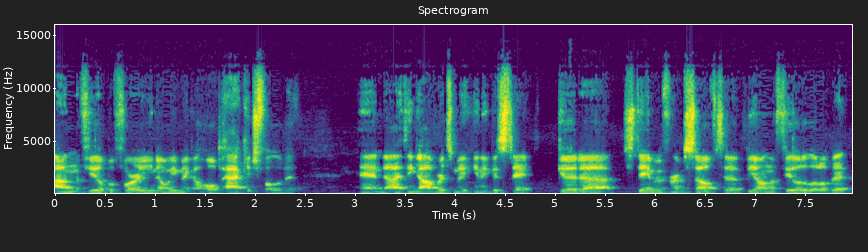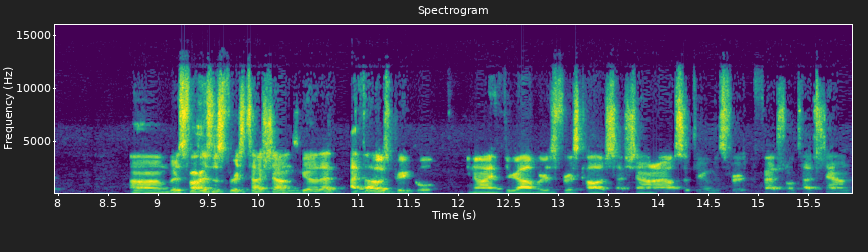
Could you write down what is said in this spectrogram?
out on the field before, you know, we make a whole package full of it. And I think Albert's making a good state, good uh, statement for himself to be on the field a little bit. Um, but as far as those first touchdowns go, that I thought was pretty cool. You know, I threw Albert his first college touchdown. I also threw him his first professional touchdown.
